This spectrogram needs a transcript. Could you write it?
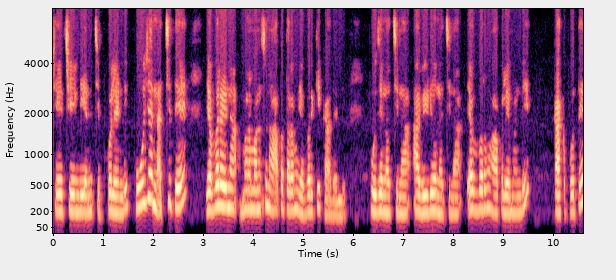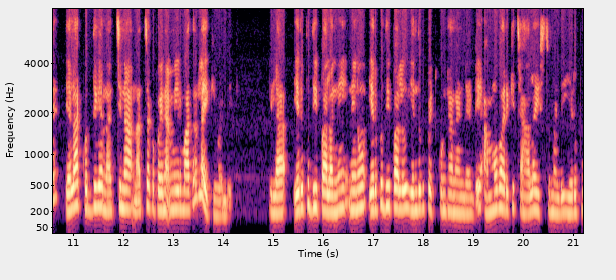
షేర్ చేయండి అని చెప్పుకోలేండి. పూజ నచ్చితే ఎవరైనా మన మనసును ఆపతరం ఎవ్వరికీ కాదండి. పూజ నచ్చినా, ఆ వీడియో నచ్చినా ఎవ్వరూ ఆపలేమండి. కాకపోతే ఎలా కొద్దిగా నచ్చినా, నచ్చకపోయినా మీరు మాత్రం లైక్ ఇవ్వండి. ఇలా ఎరుపు దీపాలని నేను ఎరుపు దీపాలు ఎందుకు పెట్టుకుంటానండి అంటే అమ్మవారికి చాలా ఇష్టమండి. ఎరుపు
